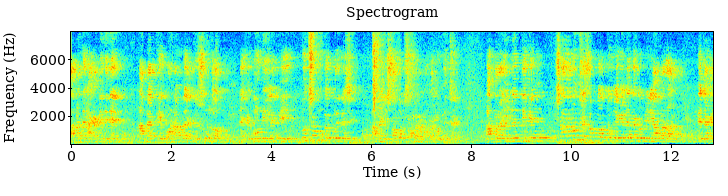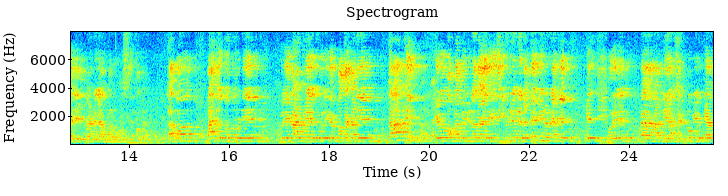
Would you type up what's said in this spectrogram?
আপনাদের আগামী দিনে আমরা একটি বর্ণাঢ্য একটি সুন্দর, একটি মন্ডিল একটি উৎসবমুখর পরিবেশে আমরা এই সফল সম্মেলন করতে চাই। আপনারা ইউনিয়ন থেকে সর্বোচ্চ সংখ্যক যুবলীগের নেতা কর্মী আপনারা এই এই প্যান্ডেলে আপনারা উপস্থিত হবেন। এবং বাদ্যযন্ত্র নিয়ে প্লে কার্ড নিয়ে যুবলীগের পতাকা নিয়ে যাতে কেউ আমরা বিভিন্ন জায়গায় দেখেছি, ইউনিয়নের এক ইউনিয়ন এক কেজি করে নিয়ে আসেন। টুপির ক্যাপ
